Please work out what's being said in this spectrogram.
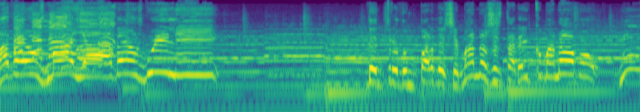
Adeus, Maya! Adeus, Willy! Dentro dun par de semanas estarei como. Mm.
